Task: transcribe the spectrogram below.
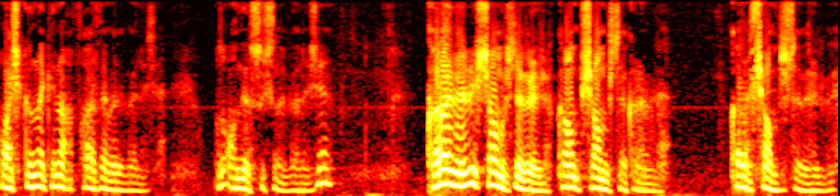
Aşkından kendine fark etmedi böylece. O zaman anlıyor suçunu böylece. Karar verildi Şam üstüne verilecek. Kam Şam üstüne karar verildi. Karar Şam üstüne verildi.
